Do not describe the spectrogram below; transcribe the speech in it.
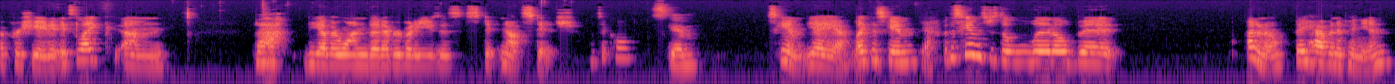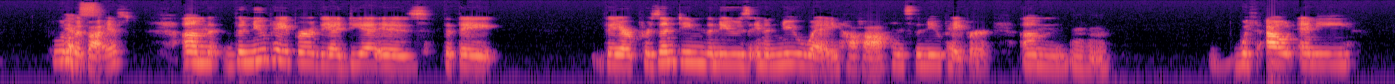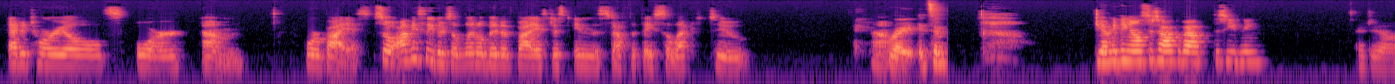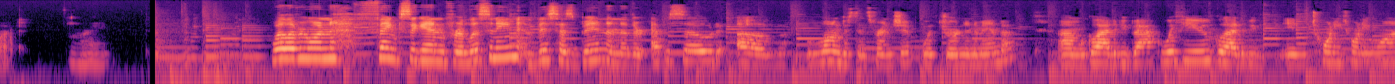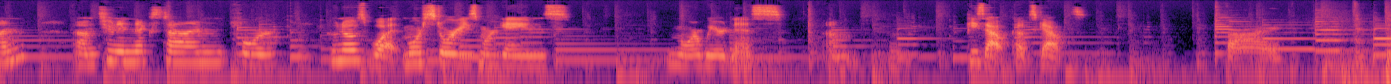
appreciate it it's like um ah, the other one that everybody uses sti- not stitch what's it called Skimm. Skimm, yeah, yeah, like the Skimm. Yeah. But the Skimm's just a little bit. I don't know. They have an opinion, a little Yes. bit biased. Um, the new paper, the idea is that they they are presenting the news in a new way, haha. Hence the new paper, um, hmm without any editorials or um, or bias. So obviously, there's a little bit of bias just in the stuff that they select to. Um, Right. It's. Im- Do you have anything else to talk about this evening? I do not. All right. Well, everyone, thanks again for listening. This has been another episode of Long Distance Friendship with Jordan and Amanda. I'm glad to be back with you. Glad to be in 2021. Um, tune in next time for who knows what more stories, more games, more weirdness. Um, peace out, Cub Scouts. Bye.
